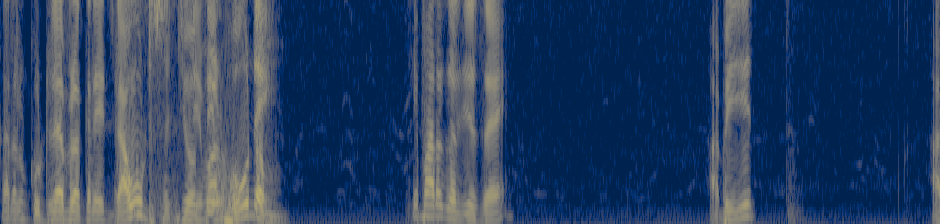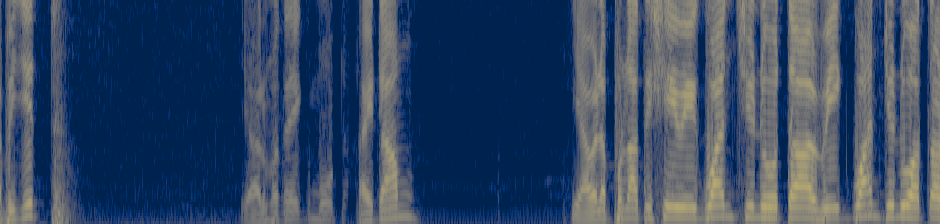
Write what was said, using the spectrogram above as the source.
कारण कुठल्या प्रकारे डाऊट सज्ज होते होऊ नये. हे फार गरजेचं आहे. अभिजित अभिजित. यावर मात्र एक मोठा राईट आर्म यावेळेला पुन्हा अतिशय वेगवान चेंडू होता. वेगवान चेंडू आता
